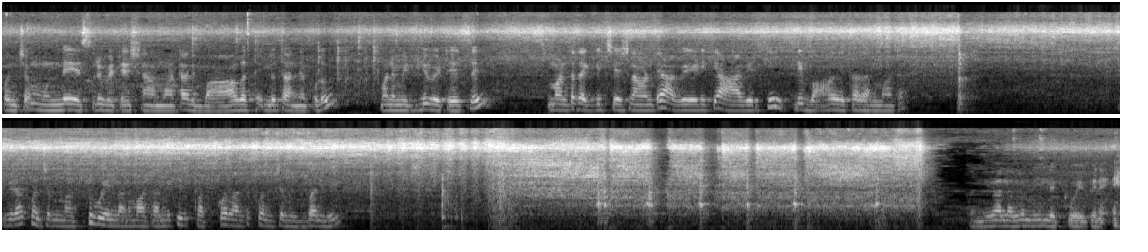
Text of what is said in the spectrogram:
కొంచెం ముందే ఎసురు పెట్టేసాం అనమాట అది బాగా తెల్లుతాన్నప్పుడు మనం ఇడ్లీ పెట్టేసి మంట తగ్గించేసినామంటే ఆ వేడికి ఆవిరికి ఇడ్లీ బాగా అవుతుంది అనమాట ఇక్కడ కొంచెం నట్టు పోయిందనమాట అందుకే ఇది పట్టుకోవాలంటే కొంచెం ఇబ్బంది. కందిగాలలో నీళ్ళు ఎక్కువైపోయినాయి.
